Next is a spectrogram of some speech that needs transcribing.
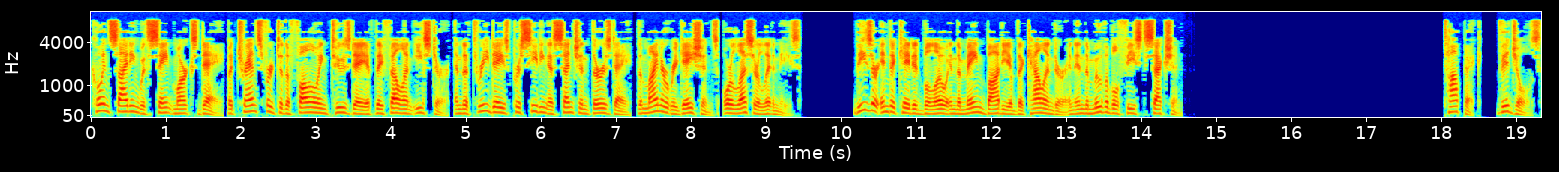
coinciding with St. Mark's Day but transferred to the following Tuesday if they fell on Easter, and the three days preceding Ascension Thursday, the Minor Rogations or Lesser Litanies. These are indicated below in the main body of the calendar and in the movable feast section. Vigils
